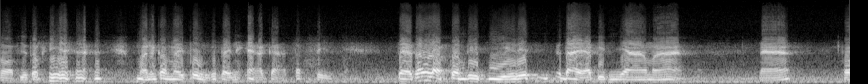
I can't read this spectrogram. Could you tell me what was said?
หอบอยู่ตรงนี้ มันก็ไม่พุ่งขึ้นไปในอากาศสักทีแต่สำหรับคนที่มีฤทธิ์ได้อภิญญามา นะ พอ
